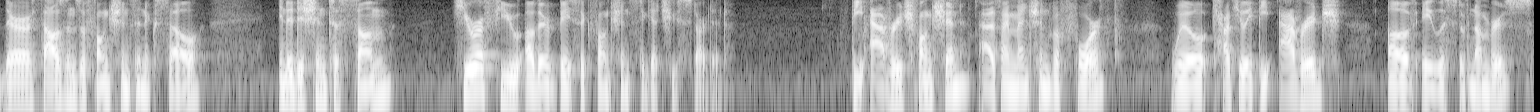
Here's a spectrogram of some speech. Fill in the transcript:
There are thousands of functions in Excel. In addition to sum, here are a few other basic functions to get you started. The average function, as I mentioned before, will calculate the average of a list of numbers.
